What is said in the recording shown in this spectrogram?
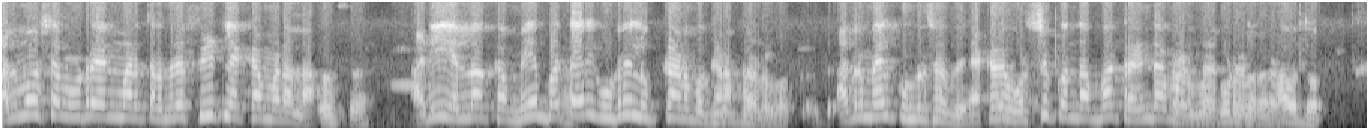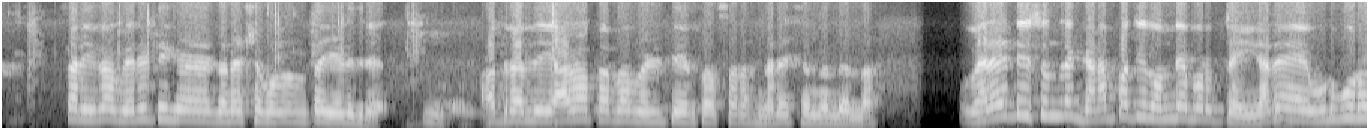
ಆಲ್ಮೋಸ್ಟ್ ಅಲ್ಲಿ ಹುಡ್ರ ಏನ್ ಮಾಡ್ತಾರ ಅಂದ್ರೆ ಫೀಟ್ ಲೆಕ್ಕ ಮಾಡಲ್ಲ. ಅಡಿ ಎಲ್ಲ ಕಮ್ಮಿ ಬಟ್ ಅವ್ರಿಗೆ ಹುಡ್ರಿ ಲುಕ್ ಕಾಣ್ಬೇಕು ಗಣಪ ಅದ್ರ ಮೇಲೆ ಕುಂದ್ರಸೋದು. ಯಾಕಂದ್ರೆ ವರ್ಷಕ್ಕೊಂದ್ ಹಬ್ಬ ಟ್ರೆಂಡ್ ಮಾಡ್ಬೇಕು ಹೌದು. ಸರ್ ಈಗ ವೆರೈಟಿ ಗಣೇಶಗಳು ಅಂತ ಹೇಳಿದ್ರೆ ಅದ್ರಲ್ಲಿ ಯಾವ್ಯಾವ ತರ ವೆರೈಟಿ ಇರ್ತಾವ ಸರ್ ಗಣೇಶನಲ್ಲೆಲ್ಲ? ವೆರೈಟೀಸ್ ಅಂದ್ರೆ ಗಣಪತಿ ಒಂದೇ ಬರುತ್ತೆ. ಈಗ ಅದೇ ಹುಡುಗರು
